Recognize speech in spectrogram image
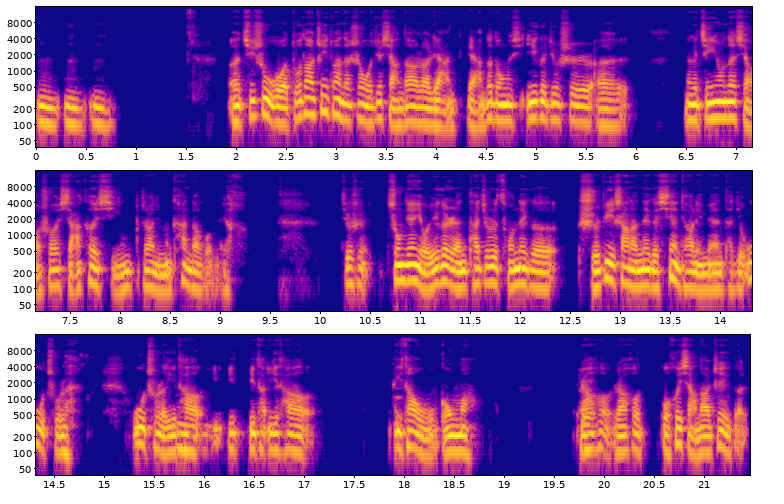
嗯嗯嗯。呃，其实我读到这段的时候，我就想到了两两个东西，一个就是呃那个金庸的小说《侠客行》，不知道你们看到过没有？就是中间有一个人，他就是从那个石壁上的那个线条里面，他就悟出了悟出了一套一一一套一套一套武功嘛。然后，然后我会想到这个，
